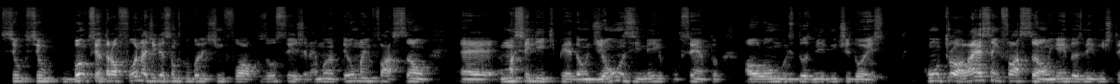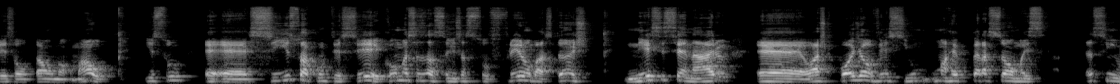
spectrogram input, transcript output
se, se, o Banco Central for na direção do Boletim Focus, ou seja, né, manter uma inflação, é, uma Selic, perdão, de 11,5% ao longo de 2022, controlar essa inflação e em 2023 voltar ao normal, isso, é, é, se isso acontecer, como essas ações já sofreram bastante, nesse cenário, é, eu acho que pode haver sim uma recuperação, mas assim,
